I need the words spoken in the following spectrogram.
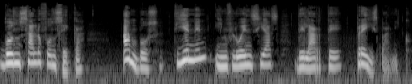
Gonzalo Fonseca. Ambos tienen influencias del arte prehispánico.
